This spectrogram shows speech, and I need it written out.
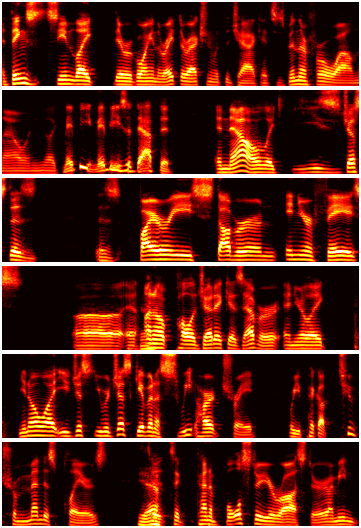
and things seemed like they were going in the right direction with the Jackets. He's been there for a while now, and like maybe maybe he's adapted, and now like he's just as as fiery, stubborn, in your face, uh, and yeah. unapologetic as ever. And you're like, you know what? You just you were just given a sweetheart trade where you pick up two tremendous players yeah. to, to kind of bolster your roster. I mean,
